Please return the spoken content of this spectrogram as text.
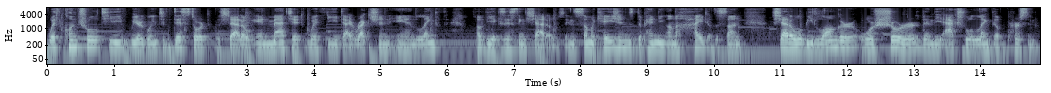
With Ctrl T, we are going to distort the shadow and match it with the direction and length of the existing shadows. In some occasions, depending on the height of the sun, shadow will be longer or shorter than the actual length of person.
